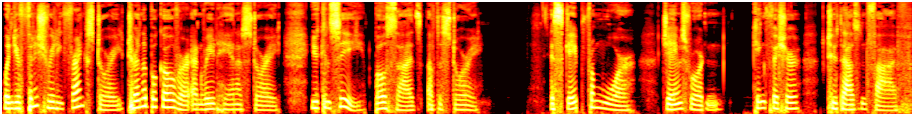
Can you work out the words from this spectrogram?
When you're finished reading Frank's story, turn the book over and read Hannah's story. You can see both sides of the story. Escape from War, James Riordan, Kingfisher, 2005.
